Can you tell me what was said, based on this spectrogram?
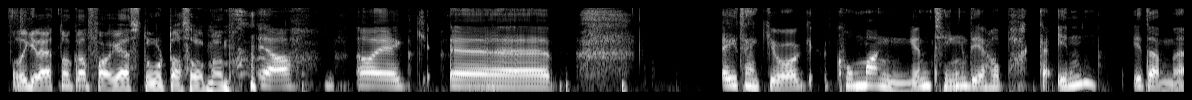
Og det er greit nok at faget er stort, altså, men Ja, og jeg eh, Jeg tenker jo òg hvor mange ting de har pakka inn i denne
